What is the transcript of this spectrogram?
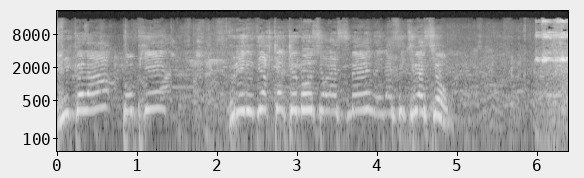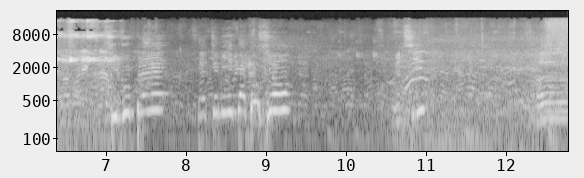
Nicolas, pompier, voulez nous dire quelques mots sur la semaine et la situation S'il vous plaît, quelques minutes d'attention. Merci. Euh,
